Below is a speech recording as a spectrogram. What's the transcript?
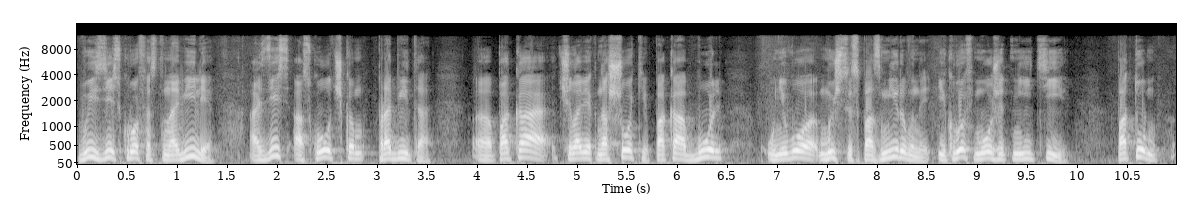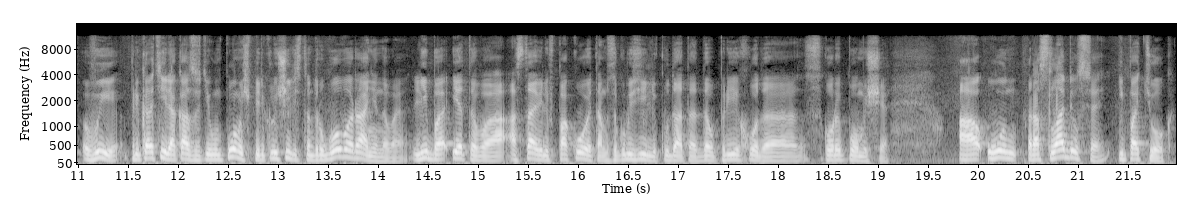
Вы здесь кровь остановили, а здесь осколочком пробито. Э, пока человек на шоке, пока боль, у него мышцы спазмированы, и кровь может не идти. Потом вы прекратили оказывать ему помощь, переключились на другого раненого, либо этого оставили в покое, там, загрузили куда-то до прихода скорой помощи, а он расслабился и потек.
